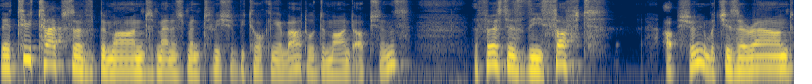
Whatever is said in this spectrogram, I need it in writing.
There are two types of demand management we should be talking about, or demand options. The first is the soft option, which is around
